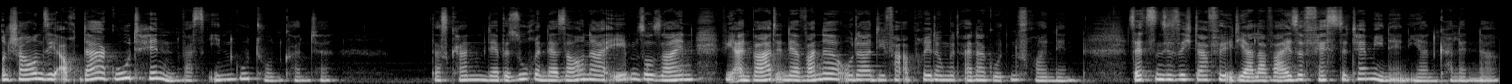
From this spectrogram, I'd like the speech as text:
Und schauen Sie auch da gut hin, was Ihnen gut tun könnte. Das kann der Besuch in der Sauna ebenso sein wie ein Bad in der Wanne oder die Verabredung mit einer guten Freundin. Setzen Sie sich dafür idealerweise feste Termine in Ihren Kalender.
